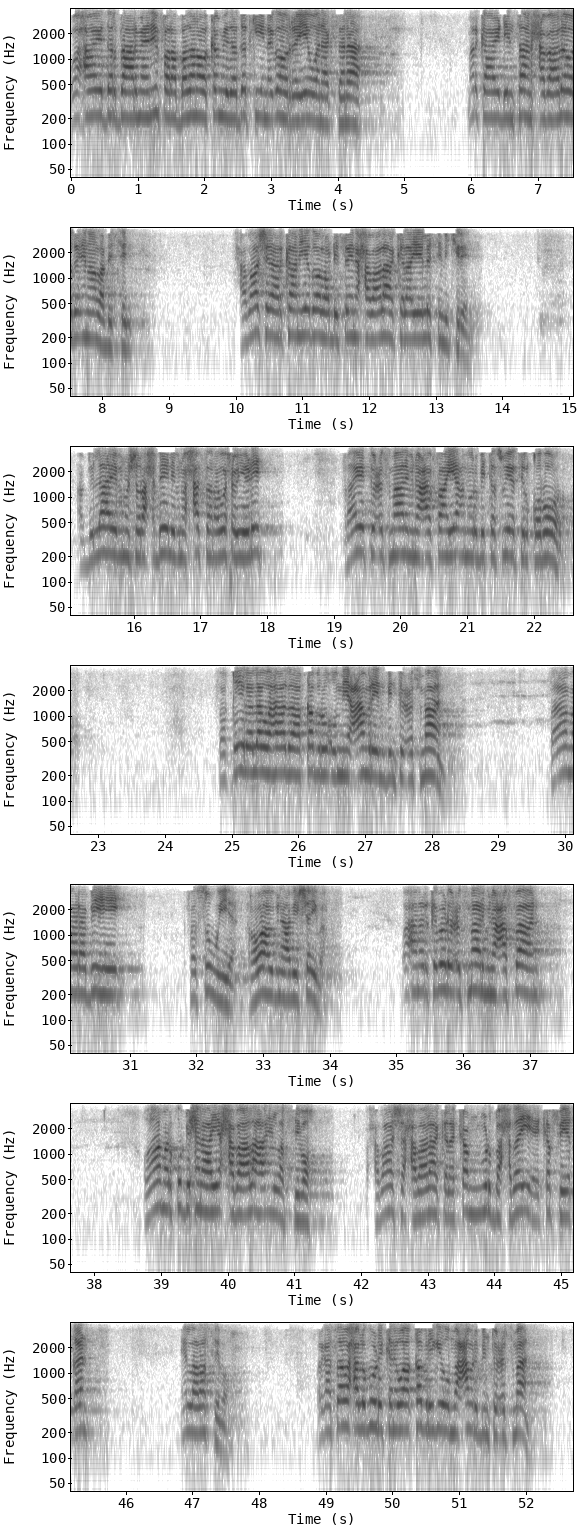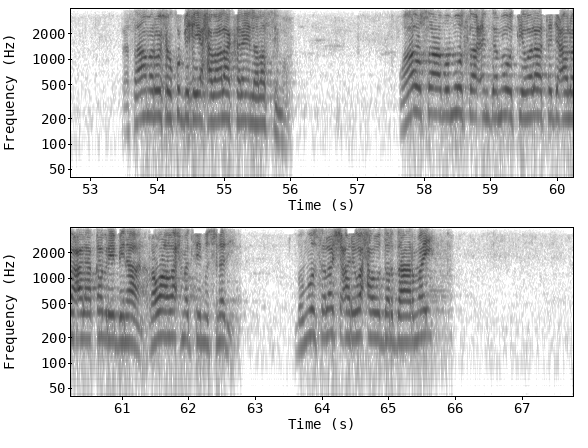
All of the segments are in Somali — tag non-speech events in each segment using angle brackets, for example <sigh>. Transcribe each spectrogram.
Waxa ay dardaarmeen in fara badan oo kamida dadkii inaga horreeyey wanaagsanaa. Marka ay dhintaan xabaalahooda inaan la dhisin. Xabaashay arkaan iyadoo la dhisayna xabaalaha kale ayay la simi jireen. Cabdullaahi ibnu shuraxbiil ibnu xasana wuxuu yihi ra'aytu cuثman ibn cafan ya'mur bitaswiyati اlqubur faqila lahu hada qabru umi camri binti cuثman faamara bihi fasuwiya rawahu ibn abi shayba waxaan arkay buri cuثman ibnu cafan oo amar ku bixinaya xabaalaha in la sibo xabaasha xabaalaha kale ka murhbaxday ee ka fiiqan in lala sibo markaasa waxaa lagu uri kani waa qabrigii uma camr bintu cuثman markaasa amar wuxuu ku bixiyey xabaalaha kale in lala simo. Wa awsa abu musa cinda mawti wala tajcaluu cala qabri binaan. Rawahu axmed fi musnadi. Abu musa alashcari waxa uu dardaarmay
